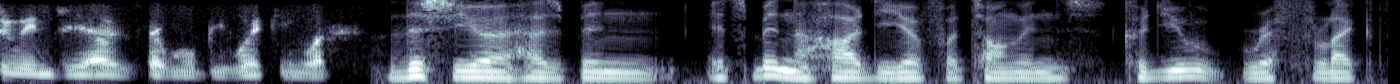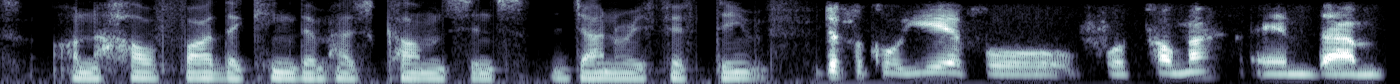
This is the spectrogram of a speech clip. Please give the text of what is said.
two NGOs that we'll be working with. This year has been it's been a hard year for Tongans. Could you reflect on how far the kingdom has come since January 15th? Difficult year for for Tonga and um,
